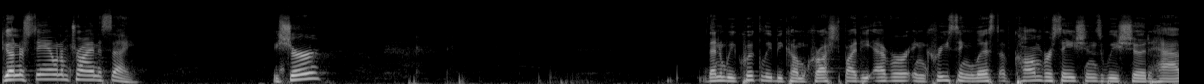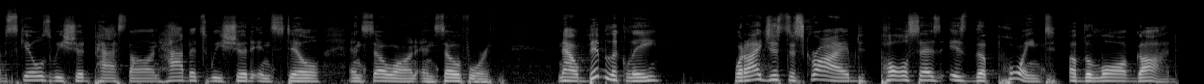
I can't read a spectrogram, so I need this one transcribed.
Do you understand what I'm trying to say? You sure? Then we quickly become crushed by the ever increasing list of conversations we should have, skills we should pass on, habits we should instill, and so on and so forth. Now, biblically, what I just described, Paul says, is the point of the law of God.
